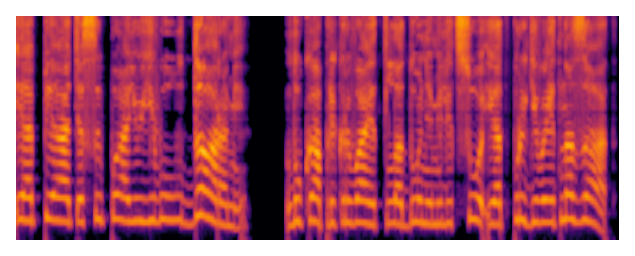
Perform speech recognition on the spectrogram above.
И опять осыпаю его ударами. Лука прикрывает ладонями лицо и отпрыгивает назад.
